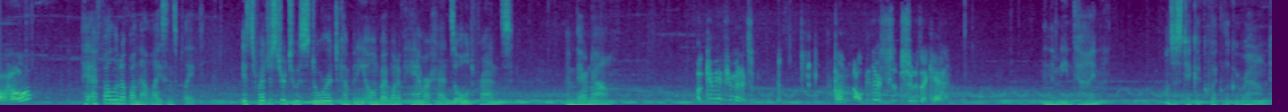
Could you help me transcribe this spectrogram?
Uh, hello? Hey, I followed up on that license plate. It's registered to a storage company owned by one of Hammerhead's old friends. I'm there now. Uh, give me a few minutes. Um, I'll be there as soon as I can. In the meantime, I'll just take a quick look around.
